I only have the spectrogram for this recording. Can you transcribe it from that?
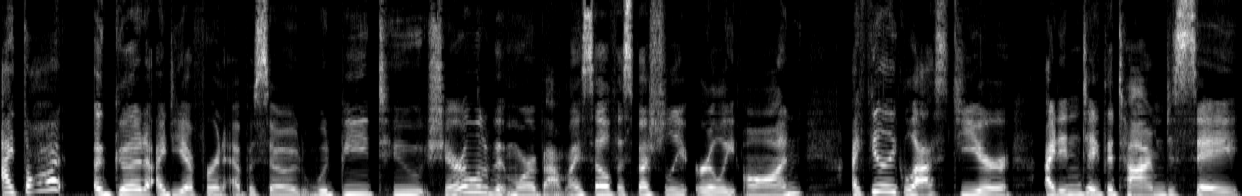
I thought a good idea for an episode would be to share a little bit more about myself, especially early on. I feel like last year I didn't take the time to say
